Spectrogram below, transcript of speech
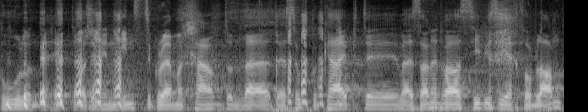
cool und er hat wahrscheinlich einen Instagram-Account und der super gehypte, weiß auch nicht was, sie sich vom Land.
